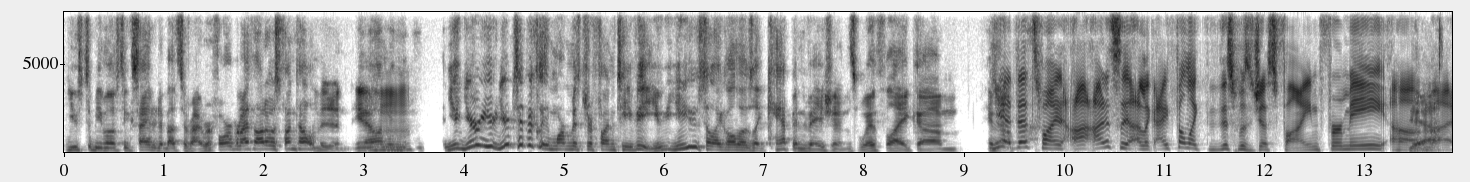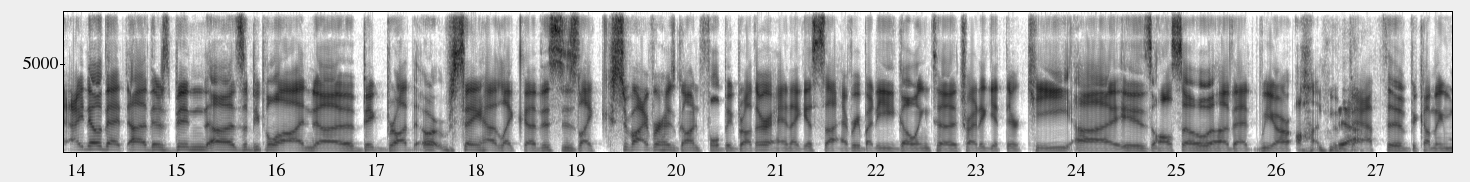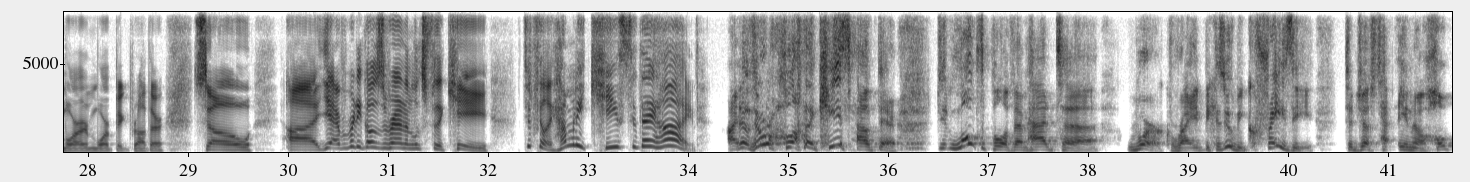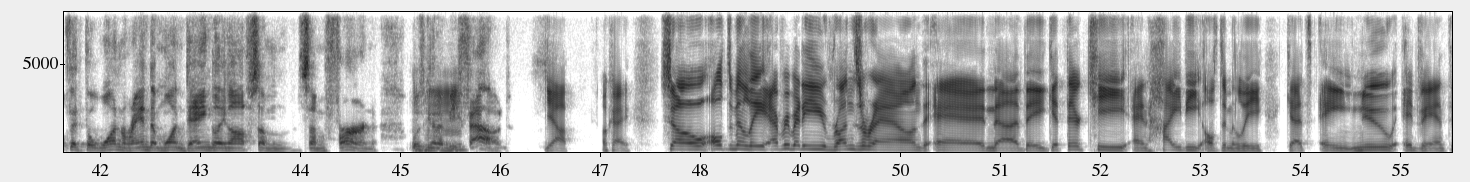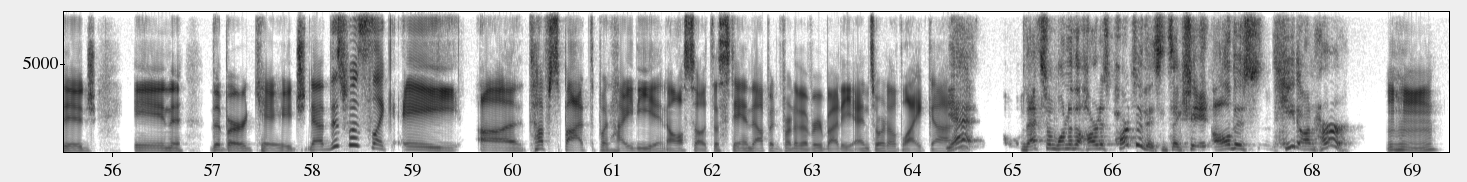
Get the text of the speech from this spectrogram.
used to be most excited about survivor for but i thought it was fun television you know? I mean you, you're, you're you're typically more mr fun tv you you used to like all those like camp invasions with like um you know, Yeah, that's fine. I, honestly, I, like I felt like this was just fine for me. Um, Yeah. I, I know that uh, there's been uh, some people on uh, Big Brother or saying how like uh, this is like Survivor has gone full Big Brother, and I guess uh, everybody going to try to get their key uh, is also uh, that we are on the Yeah. path to becoming more and more Big Brother. So uh, yeah, everybody goes around and looks for the key. I do feel like how many keys did they hide? I know there were a lot of keys out there. Multiple of them had to work, right? Because it would be crazy to just you know hope that the one random one dangling off some some fern was going to be found. Yeah. Okay. So ultimately, everybody runs around and uh, they get their key, and Heidi ultimately gets a new advantage in the bird cage. Now, this was like a uh, tough spot to put Heidi in, also to stand up in front of everybody and sort of like, uh, Yeah, that's one of the hardest parts of this. It's like she, all this heat on her.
